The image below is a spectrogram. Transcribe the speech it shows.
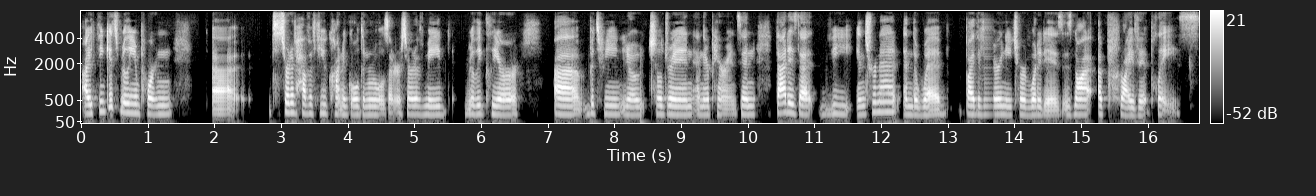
I think it's really important uh, to sort of have a few kind of golden rules that are sort of made really clear uh, between you know children and their parents, and that is that the internet and the web by the very nature of what it is, is not a private place.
